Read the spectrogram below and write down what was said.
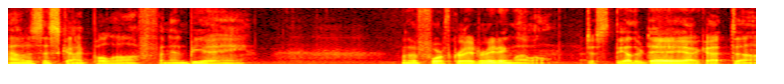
How does this guy pull off an MBA with a fourth grade rating level? Just the other day, I got uh,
